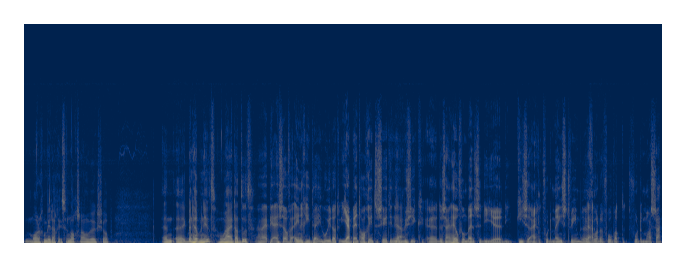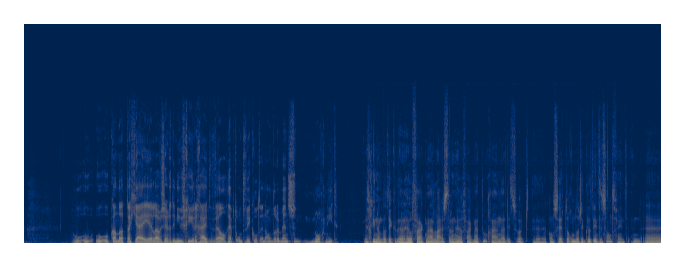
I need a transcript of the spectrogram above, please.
morgenmiddag is er nog zo'n workshop. En eh, ik ben heel benieuwd hoe hij dat doet. Nou, heb jij zelf enig idee hoe je dat... Jij bent al geïnteresseerd in nieuwe Ja. muziek. Eh, er zijn heel veel mensen die, eh, die kiezen eigenlijk voor de mainstream. Ja. voor, de, voor, wat, voor de massa. Hoe, hoe, hoe kan dat dat jij, laten we zeggen, de nieuwsgierigheid wel hebt ontwikkeld en andere mensen nog niet? Misschien omdat ik er heel vaak naar luister en heel vaak naartoe ga naar dit soort eh, concerten, omdat ik dat interessant vind. En eh,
